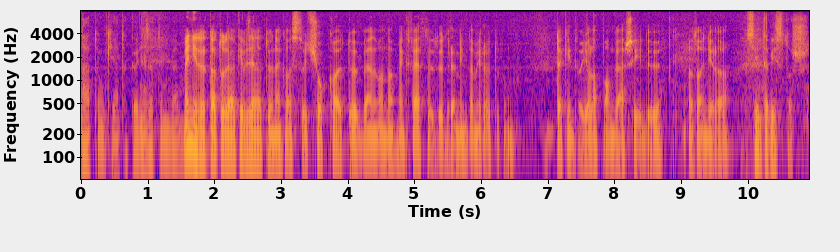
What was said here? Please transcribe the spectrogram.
látunk ilyet a környezetünkben. Mennyire tartod elképzelhetőnek azt, hogy sokkal többen vannak megfertőződve, mint amiről tudunk? Tekintve, hogy a lappangási idő az annyira... Szinte biztos.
